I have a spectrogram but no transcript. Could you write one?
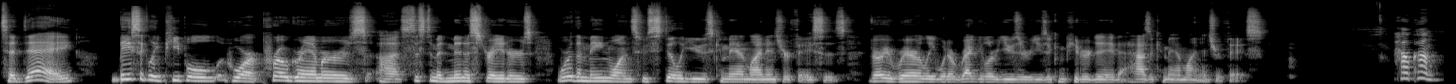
Today, basically people who are programmers, uh, system administrators, were the main ones who still use command line interfaces. Very rarely would a regular user use a computer today that has a command line interface. How come?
